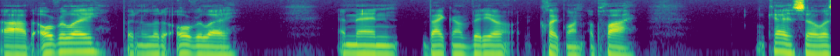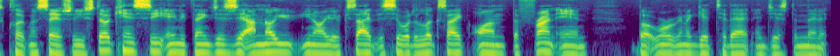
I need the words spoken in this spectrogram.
Uh, the overlay, put in a little overlay. And then background video, click on apply. Okay, so let's click on save. So you still can't see anything just yet. I know you you know you're excited to see what it looks like on the front end, but we're gonna get to that in just a minute.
